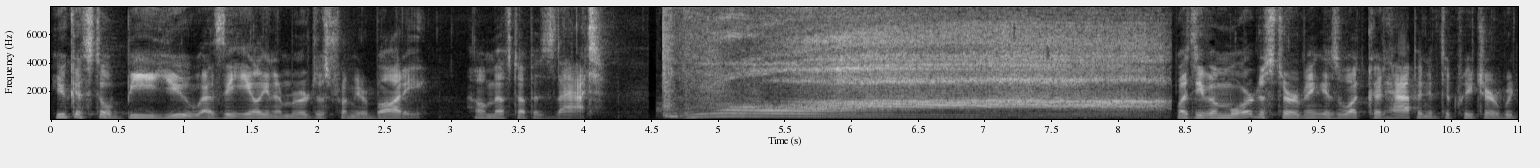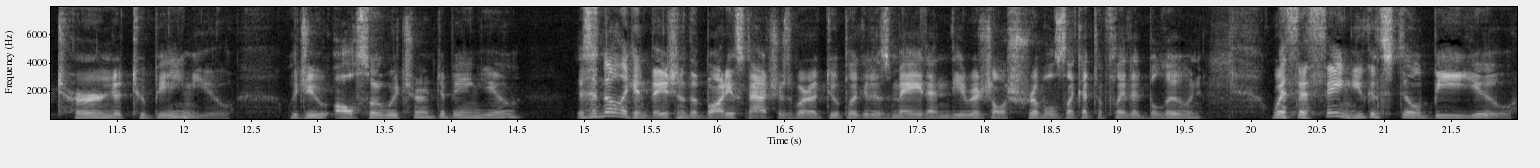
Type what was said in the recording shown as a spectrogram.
You could still be you as the alien emerges from your body. How messed up is that? What's even more disturbing is what could happen if the creature returned to being you. Would you also return to being you? This is not like Invasion of the Body Snatchers, where a duplicate is made and the original shrivels like a deflated balloon. With the thing, you can still be you,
